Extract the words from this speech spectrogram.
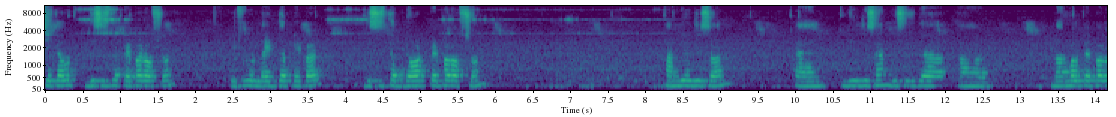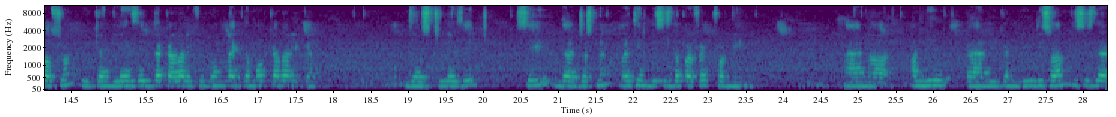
check out. This is the paper option. If you like the paper this is the dot paper option. Undo this one. And view this one. This is the uh, normal paper option. You can lazy it the color. If you don't like the more color you can just lazy it. See the adjustment. I think this is the perfect for me. And uh, undo and you can view this one. This is the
